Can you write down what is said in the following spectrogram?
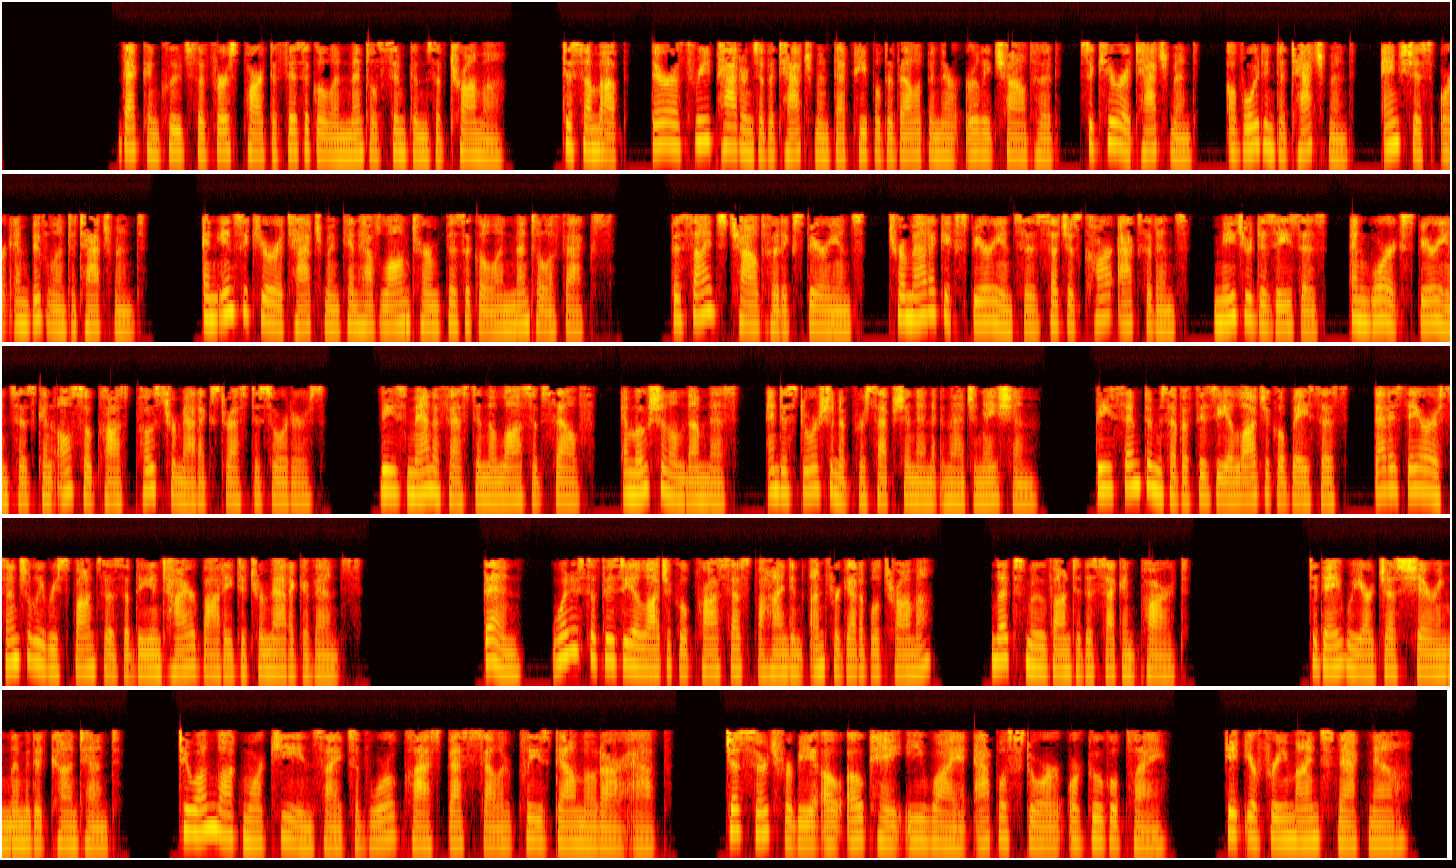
That concludes the first part the physical and mental symptoms of trauma. To sum up, there are three patterns of attachment that people develop in their early childhood secure attachment, avoidant attachment, anxious or ambivalent attachment. An insecure attachment can have long term physical and mental effects. Besides childhood experience, traumatic experiences such as car accidents, major diseases, and war experiences can also cause post traumatic stress disorders. These manifest in the loss of self, emotional numbness, and distortion of perception and imagination. These symptoms have a physiological basis, that is, they are essentially responses of the entire body to traumatic events. Then, what is the physiological process behind an unforgettable trauma? Let's move on to the second part. Today we are just sharing limited content. To unlock more key insights of world class bestseller, please download our app. Just search for BOOKEY at Apple Store or Google Play. Get your free mind snack now.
